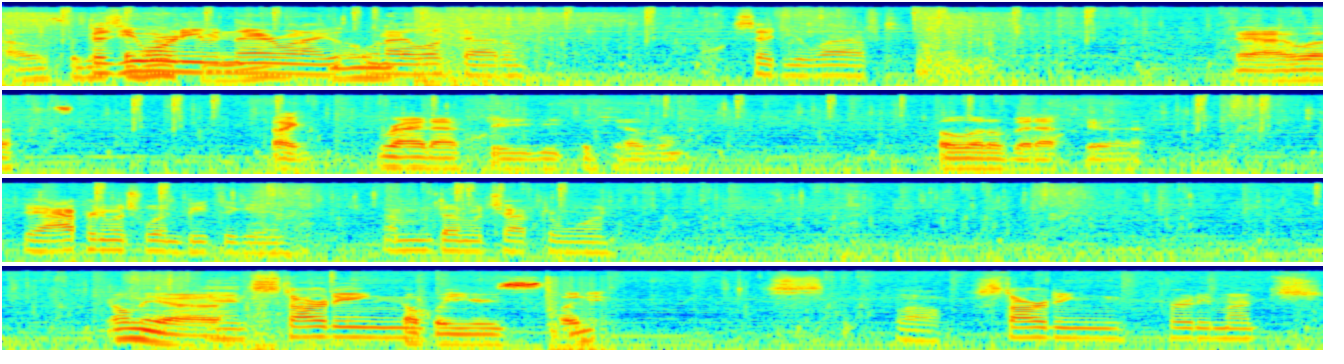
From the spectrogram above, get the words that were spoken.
I was like, because you weren't even there when I No when I looked at him. Said you left. Yeah, I left like right after you beat the devil. A little bit after that. Yeah, I pretty much wouldn't beat the game. I'm done with chapter one. Only a and starting, couple years late. well, starting pretty much.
